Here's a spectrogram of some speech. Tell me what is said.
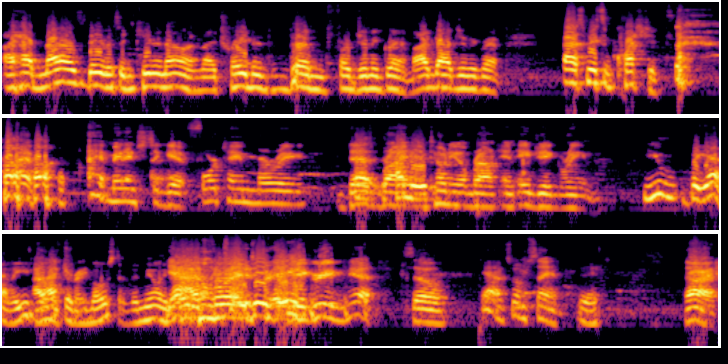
I had Niles Davis and Keenan Allen, and I traded them for Jimmy Graham. I got Jimmy Graham. Ask me some questions. I have, I have managed to get Forte Murray, Dez Uh, Bryant, how many- Antonio Brown, and AJ Green. you, but yeah, but you I drafted trade- most of them. You only Yeah, I only traded for AJ AJ Green. Yeah, so yeah, that's what I'm saying. Yeah. All right,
